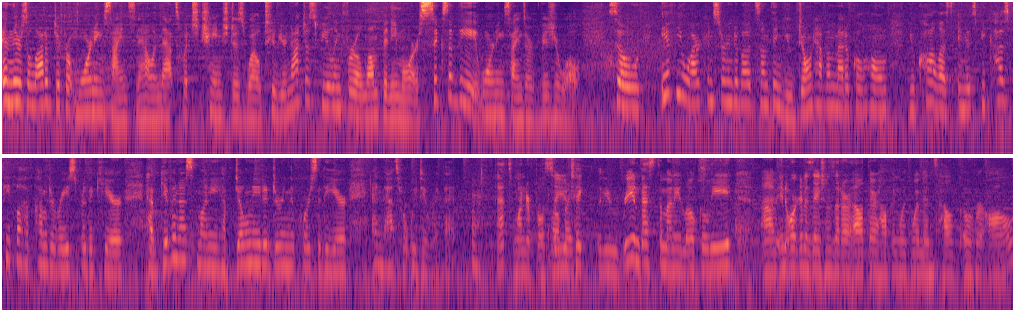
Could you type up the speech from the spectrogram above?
And there's a lot of different warning signs now, and that's what's changed as well too. You're not just feeling for a lump anymore. Six of the eight warning signs are visual. So if you are concerned about something, you don't have a medical home, you call us, and it's because people have come to Race for the Cure, have given us money, have donated during the course of the year, and that's what we do with it. Mm, that's wonderful. So you take you reinvest the money locally um, in organizations that are out there helping with women's health overall.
